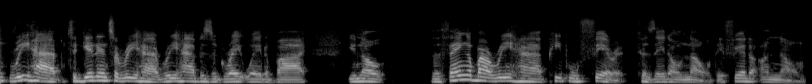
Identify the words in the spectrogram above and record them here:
rehab to get into rehab rehab is a great way to buy you know the thing about rehab people fear it because they don't know they fear the unknown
